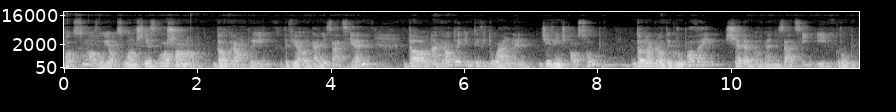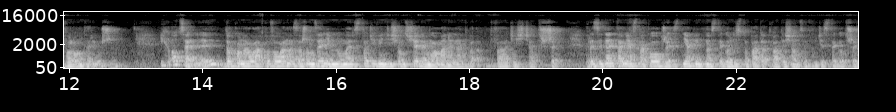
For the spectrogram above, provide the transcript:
Podsumowując, łącznie zgłoszono do Grand Prix dwie organizacje, do nagrody indywidualnej 9 osób, do nagrody grupowej 7 organizacji i grup wolontariuszy. Ich oceny dokonała powołana zarządzeniem nr 197 łamane na 23 prezydenta miasta Kołobrzeg z dnia 15 listopada 2023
